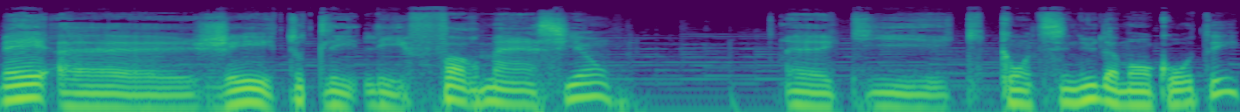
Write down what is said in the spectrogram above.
Mais euh, j'ai toutes les, formations euh, qui, qui continuent de mon côté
